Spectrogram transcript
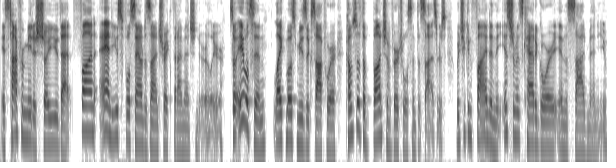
it's time for me to show you that fun and useful sound design trick that I mentioned earlier. So Ableton, like most music software, comes with a bunch of virtual synthesizers, which you can find in the Instruments category in the side menu.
